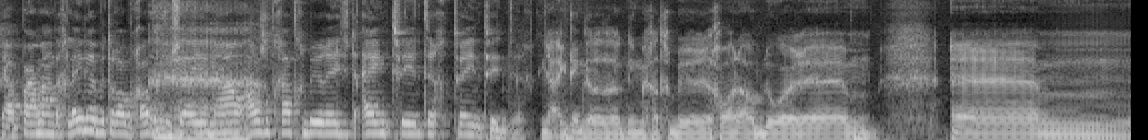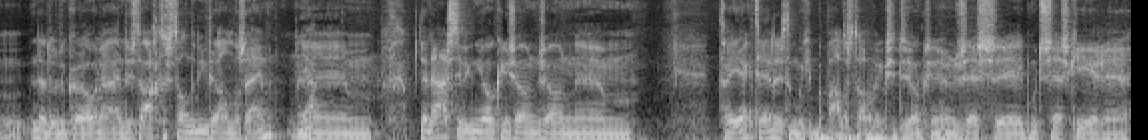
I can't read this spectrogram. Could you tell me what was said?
Ja, een paar maanden geleden hebben we het erover gehad. En toen zei je, nou, als het gaat gebeuren is het eind 2022. Ja, ik denk dat het ook niet meer gaat gebeuren. Gewoon ook door. ehm, ehm, dat door de corona en dus de achterstanden die er allemaal zijn. Ja. Ehm, daarnaast zit ik nu ook in zo'n zo'n traject. Hè, dus dan moet je bepaalde stappen. Ik zit dus ook in zo'n zes. eh, ik moet zes keer eh,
